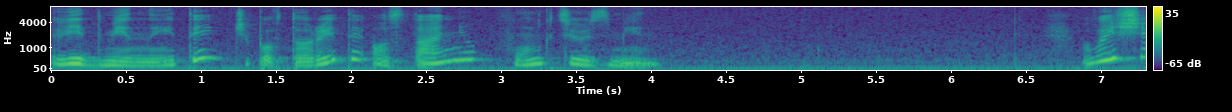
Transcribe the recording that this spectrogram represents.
Відмінити чи повторити останню функцію змін. Вище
